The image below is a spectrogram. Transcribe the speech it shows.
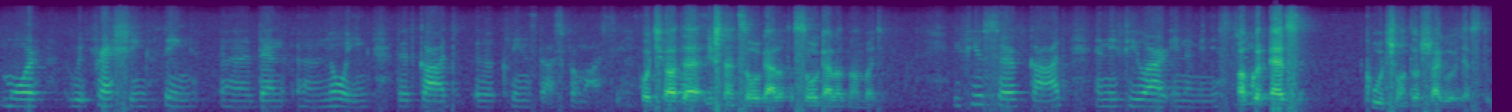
more refreshing thing uh, than uh, knowing that God uh, cleansed us from our sins. Hogyha te Isten szolgálat, a szolgálatban vagy, If you serve God and if you are in a ministry, akkor ez kulcsfontosságú, hogy ezt tud.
